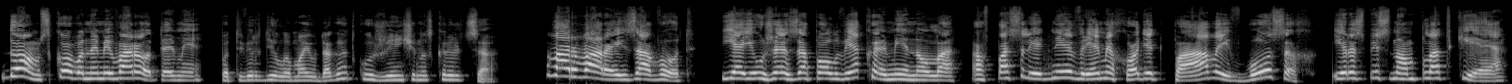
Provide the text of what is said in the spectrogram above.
Дом с коваными воротами», — подтвердила мою догадку женщина с крыльца. «Варварой зовут. Я ей уже за полвека минула, а в последнее время ходит павой в босах и расписном платке».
